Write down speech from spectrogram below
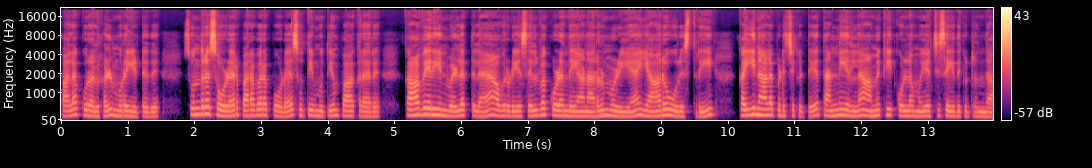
பல குரல்கள் முறையிட்டது. சுந்தர சோழர் பரபரப்போட சுத்தி முத்தியும் பார்க்குறாரு காவேரியின் வெள்ளத்தில் அவருடைய செல்வ குழந்தையான அருள்மொழியை யாரோ ஒரு ஸ்திரீ கையினால் பிடிச்சிக்கிட்டு தண்ணீரில் அமுக்கி கொள்ள முயற்சி செய்துக்கிட்டு இருந்தா.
